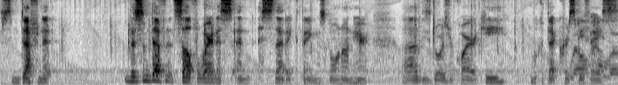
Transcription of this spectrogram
Some definite there's some definite self-awareness and aesthetic things going on here. Uh, these doors require a key. Look at that crispy Well, face.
